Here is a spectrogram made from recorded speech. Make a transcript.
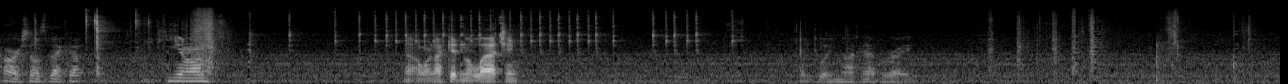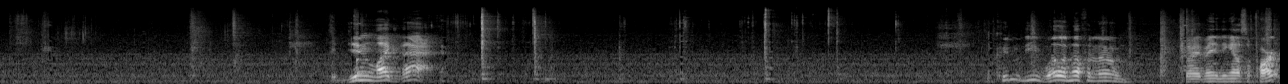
power ourselves back up. Key on. No, we're not getting the latching. What do I not have right? It didn't like that. It couldn't be well enough alone. Do I have anything else apart?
